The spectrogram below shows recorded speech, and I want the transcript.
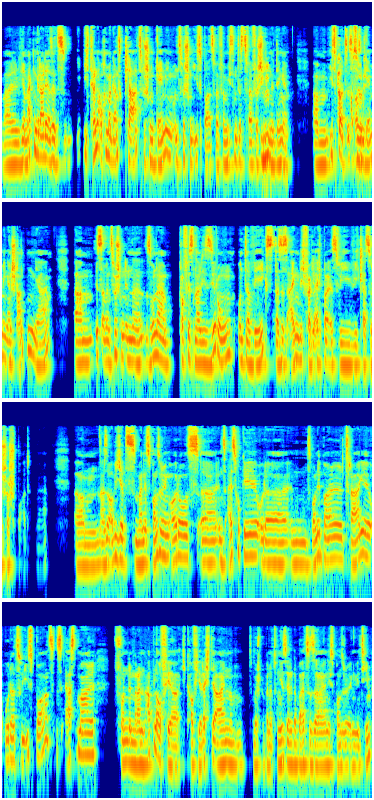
Weil wir merken gerade, also jetzt, ich trenne auch immer ganz klar zwischen Gaming und zwischen E-Sports, weil für mich sind das zwei verschiedene mhm. Dinge. Ähm, E-Sports ja, ist aus dem Gaming entstanden, ja, ähm, ist aber inzwischen in eine, so einer Professionalisierung unterwegs, dass es eigentlich vergleichbar ist wie, wie klassischer Sport. Ja. Ähm, also ob ich jetzt meine Sponsoring-Euros äh, ins Eishockey oder ins Volleyball trage oder zu E-Sports, ist erstmal von dem reinen Ablauf her, ich kaufe hier Rechte ein, um zum Beispiel bei einer Turnierserie dabei zu sein, ich sponsere irgendwie ein Team,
